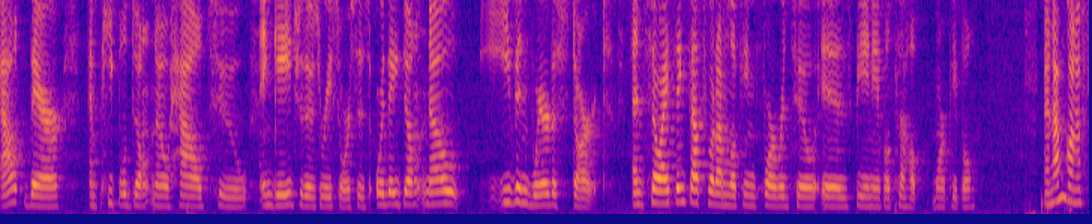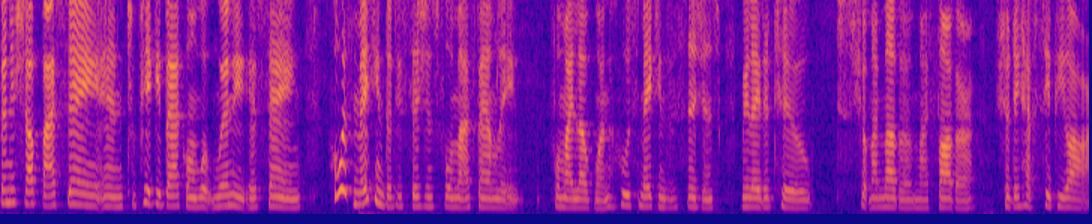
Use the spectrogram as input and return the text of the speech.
out there and people don't know how to engage those resources or they don't know even where to start and so I think that's what I'm looking forward to is being able to help more people. And I'm going to finish up by saying, and to piggyback on what Wendy is saying, who is making the decisions for my family, for my loved one? Who's making the decisions related to should my mother, my father, should they have CPR?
